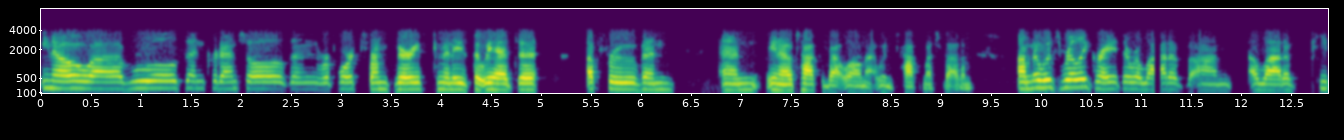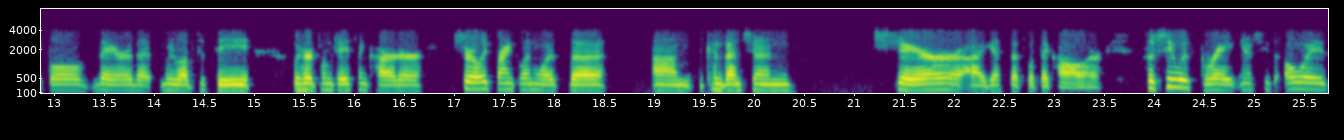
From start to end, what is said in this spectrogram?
you know, uh, rules and credentials and reports from various committees that we had to approve and and you know talk about. Well, not wouldn't talk much about them. Um, it was really great. There were a lot of um, a lot of people there that we love to see. We heard from Jason Carter. Shirley Franklin was the um, convention chair. I guess that's what they call her. So she was great. You know, she's always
